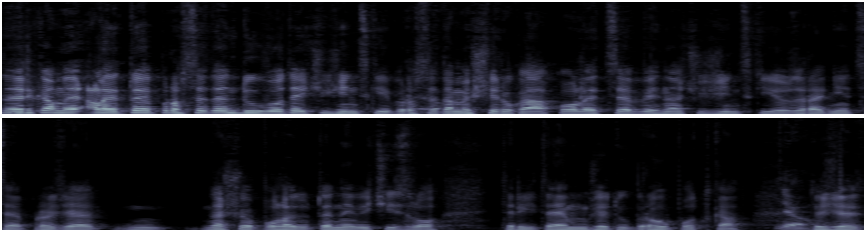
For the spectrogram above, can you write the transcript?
neříkám, ale to je prostě ten důvod je Čižinský, prostě Jo. tam je široká koalice vyhnat Čižinskýho z radnice, protože z našeho pohledu to je největší zlo, který tady může tu Prahu potkat. Jo. Takže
